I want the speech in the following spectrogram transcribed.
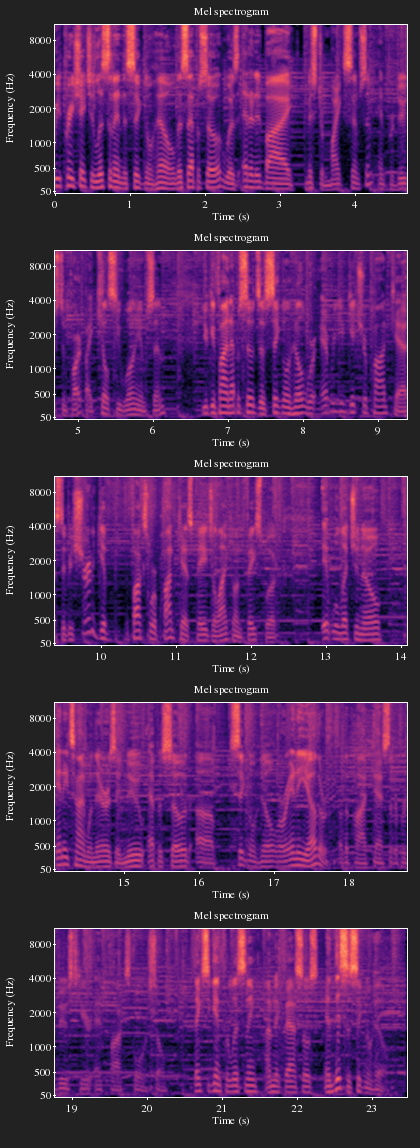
We appreciate you listening to Signal Hill. This episode was edited by Mr. Mike Simpson and produced in part by Kelsey Williamson. You can find episodes of Signal Hill wherever you get your podcast. And be sure to give the Fox 4 podcast page a like on Facebook. It will let you know anytime when there is a new episode of Signal Hill or any other of the podcasts that are produced here at Fox 4. So thanks again for listening. I'm Nick Vassos, and this is Signal Hill.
